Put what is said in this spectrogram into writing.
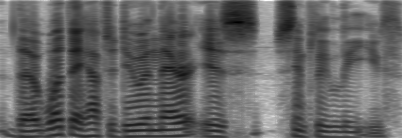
that what they have to do in there is simply leave.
